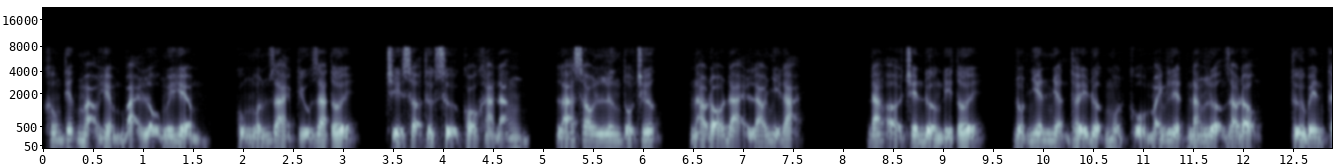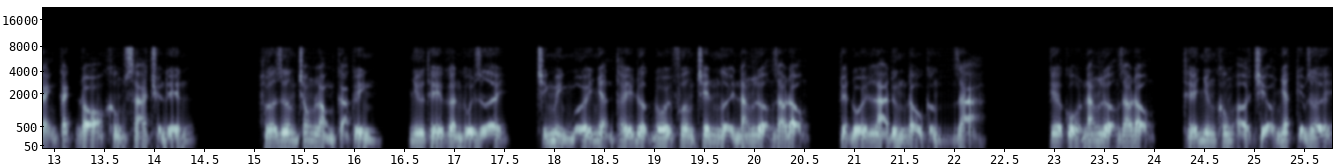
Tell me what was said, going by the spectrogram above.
không tiếc mạo hiểm bại lộ nguy hiểm, cũng muốn giải cứu ra tới, chỉ sợ thực sự có khả năng, là sau lưng tổ chức, nào đó đại lao nhị đại. Đang ở trên đường đi tới, đột nhiên nhận thấy được một cổ mãnh liệt năng lượng dao động, từ bên cạnh cách đó không xa chuyển đến. Hứa Dương trong lòng cả kinh, như thế gần gũi dưới, chính mình mới nhận thấy được đối phương trên người năng lượng dao động, tuyệt đối là đứng đầu cường giả. Kia cổ năng lượng dao động, thế nhưng không ở triệu nhất kiếm dưới,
